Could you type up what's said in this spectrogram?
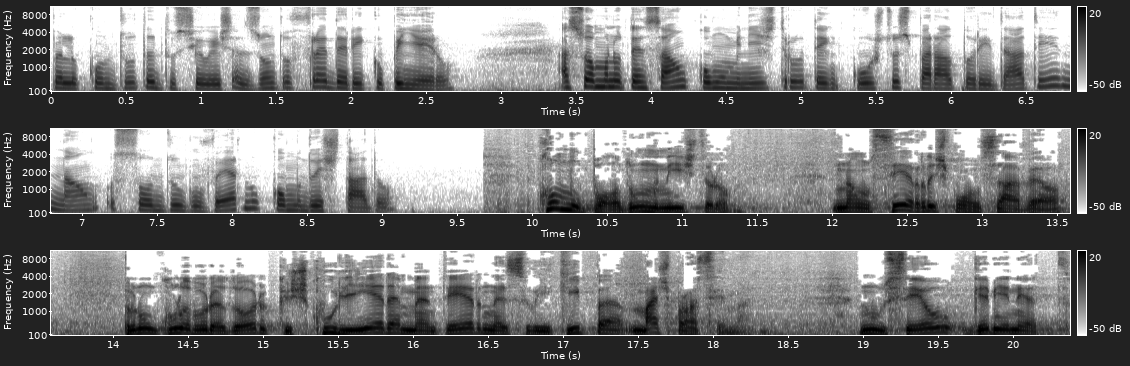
pela conduta do seu ex-adjunto Frederico Pinheiro. A sua manutenção como ministro tem custos para a autoridade, não só do governo, como do Estado. Como pode um ministro não ser responsável por um colaborador que escolhera manter na sua equipa mais próxima, no seu gabinete,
